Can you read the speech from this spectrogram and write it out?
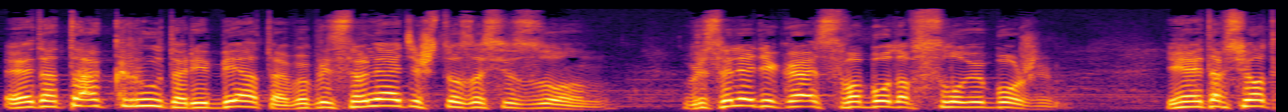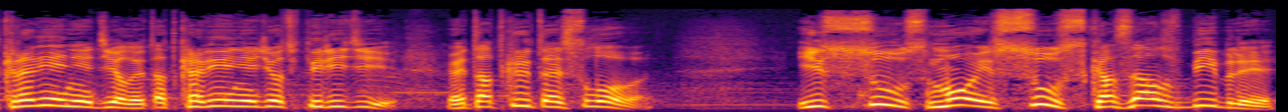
Это так круто, ребята. Вы представляете, что за сезон? Вы представляете, какая свобода в Слове Божьем? И это все откровение делает. Откровение идет впереди. Это открытое слово. Иисус, мой Иисус, сказал в Библии,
